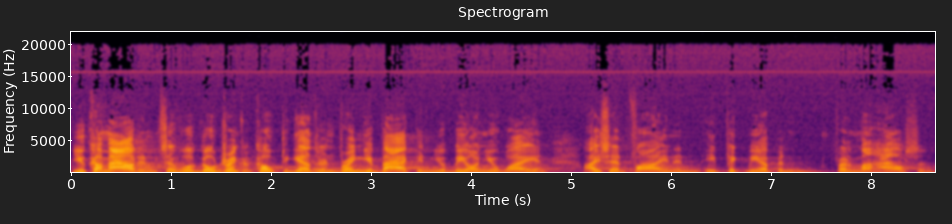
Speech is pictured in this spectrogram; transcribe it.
you come out and say, We'll go drink a Coke together and bring you back and you'll be on your way. And I said, Fine. And he picked me up in front of my house and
